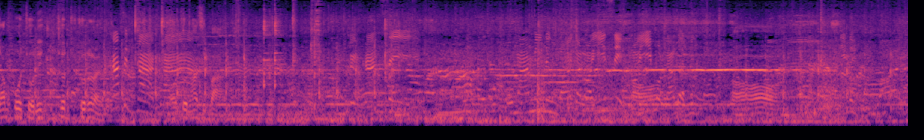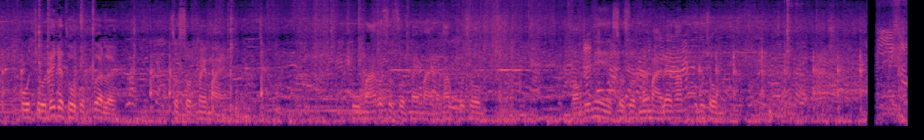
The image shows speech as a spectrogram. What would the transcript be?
ยำปูจุดนี่ชุดชุดเท่าไหร่ครับห้าสิบบาทค่ะอ๋อชุด50บาทหรือห้าสี่ปูม้ามีหนึ่งร้อยกับร้อยยี่สิบร้อยยี่หมดแล้วเหลือหนึ่งร้อยอ๋อนี่หนึ่งร้อยปูจูนี่จะถูกกับเพื่อนเลย สดสดๆใหม่ๆปูม้าก็สดสดๆใหม่ๆนะครับคุณผู้ชม ของที่นี่สดสดๆใหม่ๆเลยครับคุณผู้ชมนี่ค่ะ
